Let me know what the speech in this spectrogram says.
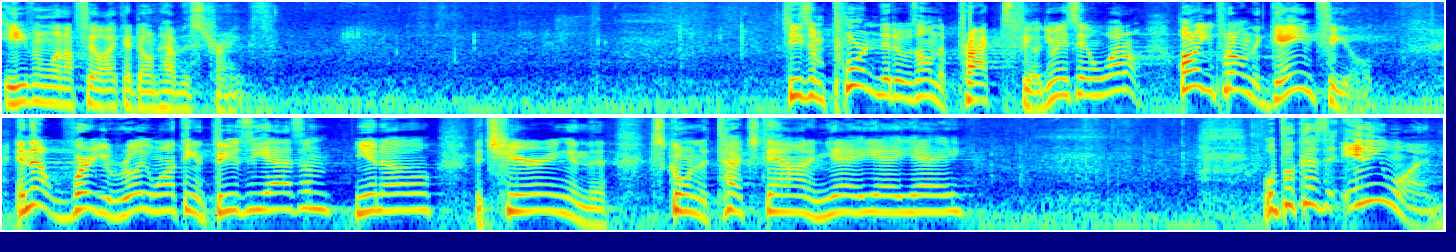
even when I feel like I don't have the strength. See, it's important that it was on the practice field. You may say, well, why don't, why don't you put it on the game field? Isn't that where you really want the enthusiasm? You know, the cheering and the scoring the touchdown and yay, yay, yay? Well, because anyone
